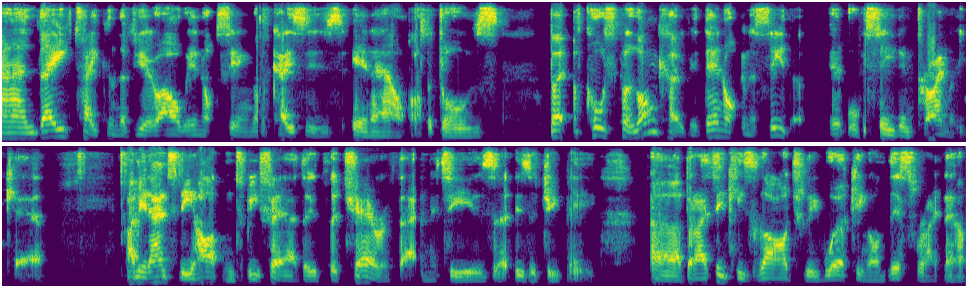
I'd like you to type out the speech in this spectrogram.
and they've taken the view, oh, we're not seeing the cases in our hospitals. But of course, for long COVID, they're not going to see them. It will be seen in primary care. I mean, Anthony Harnden, to be fair, the, the chair of that committee is a, is a GP. Uh, but I think he's largely working on this right now.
